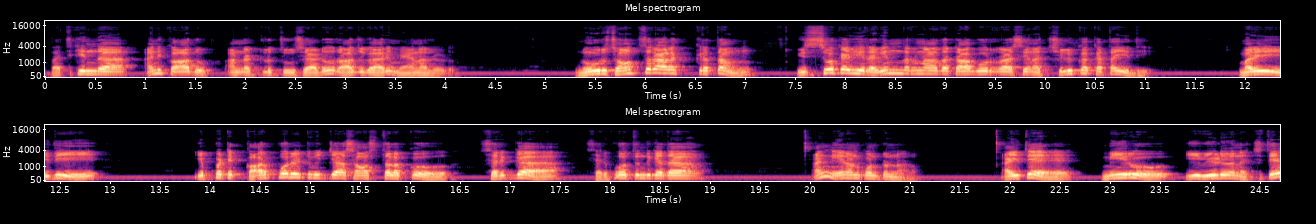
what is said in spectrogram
బతికిందా అని కాదు అన్నట్లు చూశాడు రాజుగారి మేనల్లుడు. నూరు సంవత్సరాల క్రితం విశ్వకవి రవీంద్రనాథ ఠాగూర్ రాసిన చిలుక కథ ఇది. మరి ఇది ఇప్పటి కార్పొరేట్ విద్యా సంస్థలకు సరిగ్గా సరిపోతుంది కదా అని నేను అనుకుంటున్నాను. అయితే మీరు ఈ వీడియో నచ్చితే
